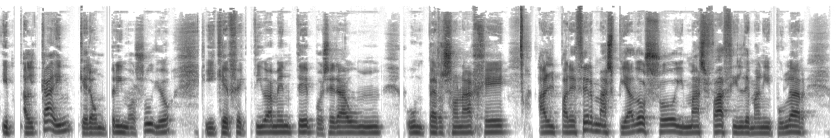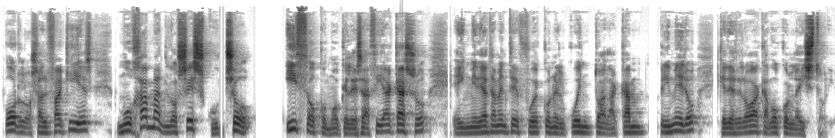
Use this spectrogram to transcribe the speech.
ibn al-Qaim, que era un primo suyo y que efectivamente pues era un, un personaje al parecer más piadoso y más fácil de manipular por los alfaquíes. Muhammad los escuchó hizo como que les hacía caso e inmediatamente fue con el cuento Alacán I, que desde luego acabó con la historia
